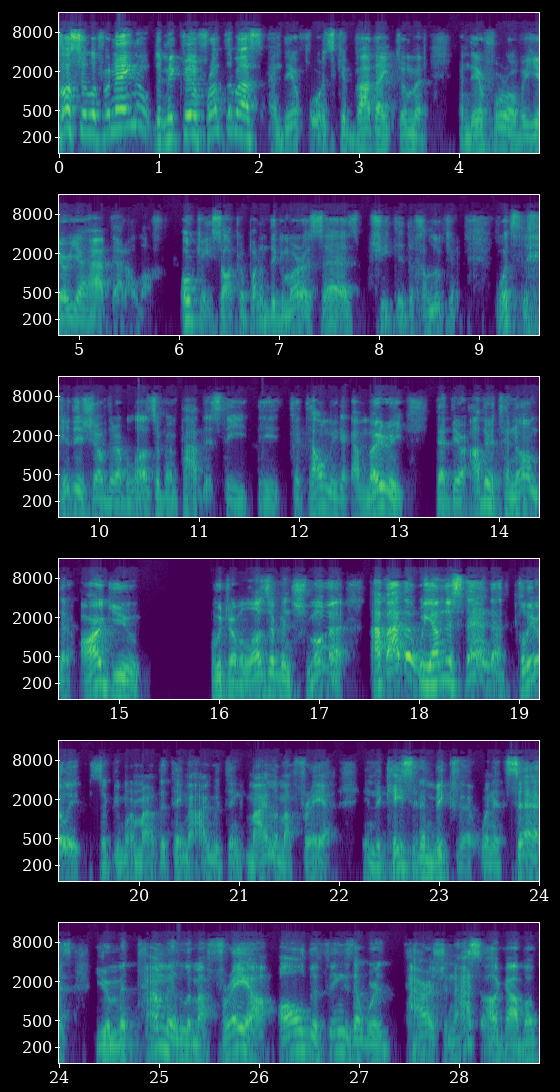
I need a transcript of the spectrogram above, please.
chaser lofanenu, the mikveh in front of us, and therefore it's kivadai tumah, and therefore over here you have that Allah. Okay, so Akapanim, the Gemara says, Pshita the Chalukim. What's the Chiddush of the Rabbi Lazar ben Padis, the, the, to tell me the Amiri that there are other Tanom that argue with Rabbi Lazar ben Shmuel, Abada, we understand that clearly. So I would think Maila Mafreya. In the case of the mikveh, when it says you're metamel Mafreya, all the things that were parish and asal gabov,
